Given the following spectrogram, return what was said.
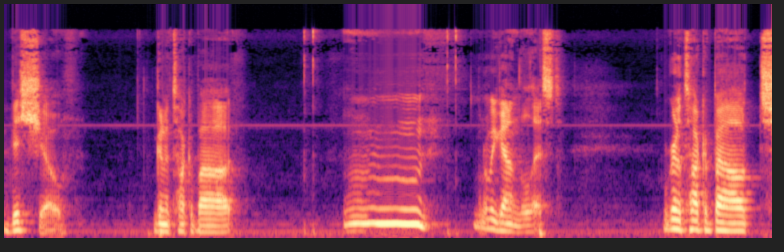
this show, I'm going to talk about Mm, what do we got on the list? We're going to talk about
